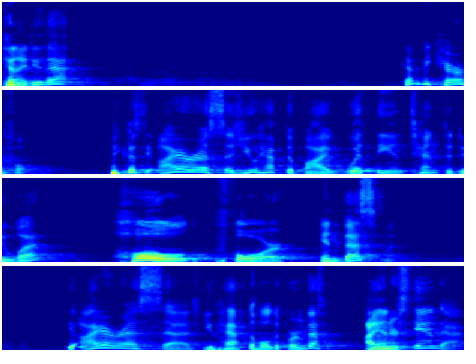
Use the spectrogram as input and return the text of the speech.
Can I do that? Got to be careful. Because the IRS says you have to buy with the intent to do what? Hold for investment. The IRS says you have to hold it for investment. I understand that.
